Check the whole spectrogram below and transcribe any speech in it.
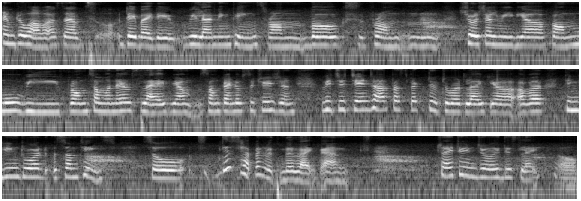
improve ourselves day by day we learning things from books from um, social media from movie from someone else life yeah some kind of situation which change our perspective toward life yeah our thinking toward some things. So this happened with the life and try to enjoy this life. Uh,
